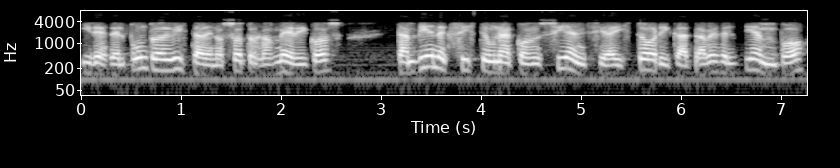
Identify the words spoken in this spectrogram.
y desde el punto de vista de nosotros los médicos, también existe una conciencia histórica a través del tiempo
